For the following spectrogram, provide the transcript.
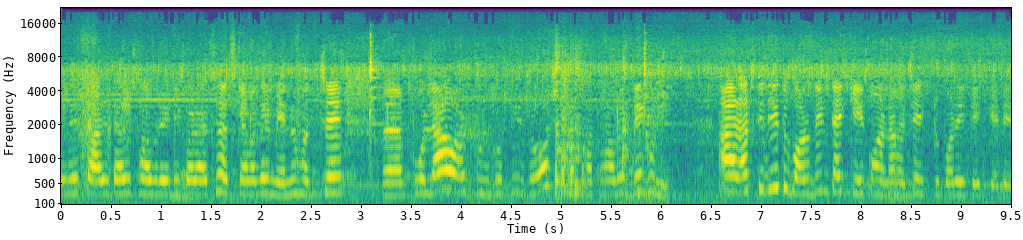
এই যে চাল টাল সব রেডি করা আছে। আজকে আমাদের মেনু হচ্ছে পোলাও আর ফুলকপির রোস্ট আর সাথে হবে বেগুনি। আর আজকে যেহেতু বড়দিন তাই কেকও আনা হয়েছে। একটু পরে কেক কেটে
